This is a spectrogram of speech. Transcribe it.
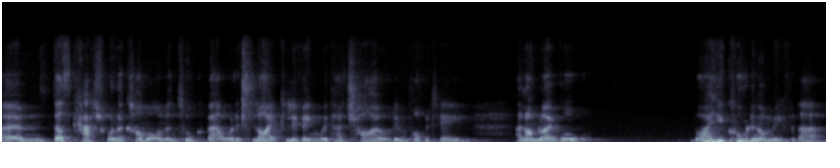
um, does Cash want to come on and talk about what it's like living with her child in poverty? And I'm like, well, why are you calling on me for that?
